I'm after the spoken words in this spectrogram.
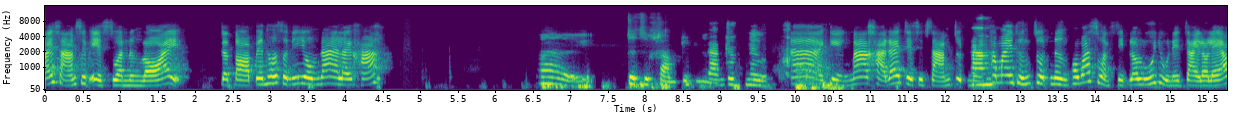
731 ส่วน 100 จะตอบเป็นทศนิยมได้อะไรคะ ได้เจ็ดสิบสามจุดหนึ่งสามจุดหนึ่งอ่าเก่งมากค่ะได้73.1ทำไมถึงจุดหนึ่งเพราะว่าส่วน10เรารู้อยู่ในใจเราแล้ว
